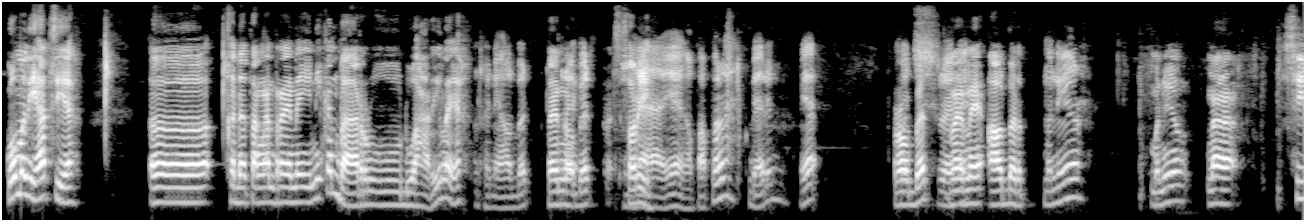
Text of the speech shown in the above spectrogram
gue melihat sih ya eh kedatangan Rene ini kan baru dua hari lah ya Rene Albert, Rene Robert. sorry. Ya, ya nggak apa-apa lah, biarin. Ya, Robert Coach Rene, Rene. Albert Menir. Menil nah si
